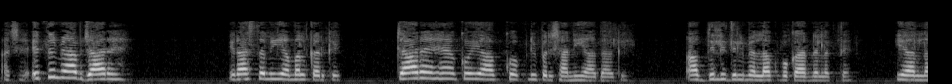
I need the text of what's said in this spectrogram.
اچھا اتنے میں آپ جا رہے ہیں راستے میں یہ عمل کر کے جا رہے ہیں، کوئی آپ کو اپنی پریشانی یاد آ گئی آپ دل ہی دل میں اللہ کو پکارنے لگتے ہیں، یا اللہ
